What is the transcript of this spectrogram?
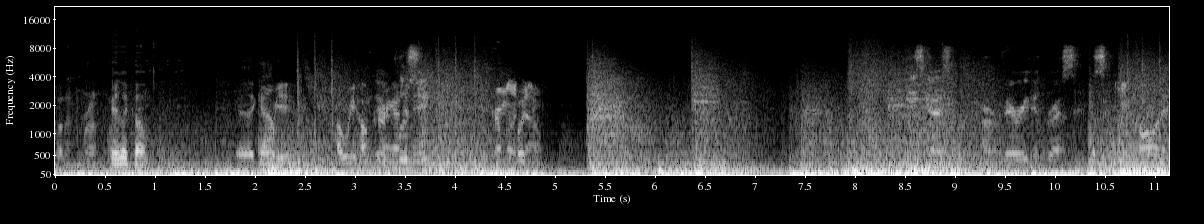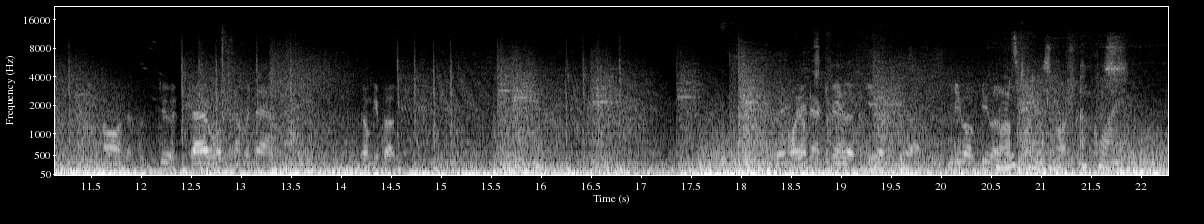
Let him run. Here they come. Here they Are come. we, are we hunkering pushing. underneath? Kremlin down. Very aggressive. Keep calling it. Keep calling it. Let's do it. Dire wolf coming down. Don't give up. There Oh, you're comes next, Kilo, guys. Kilo, Kilo. Kilo, kilo. New target acquired.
